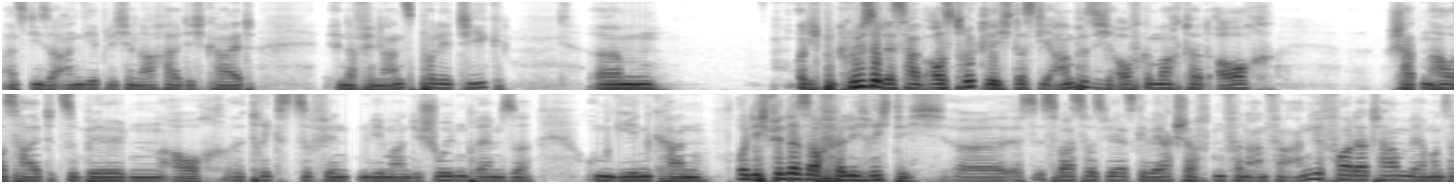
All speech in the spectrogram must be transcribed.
als diese angebliche Nachhaltigkeit in der Finanzpolitik. Ähm, und ich begrüße deshalb ausdrücklich, dass die Ampel sich aufgemacht hat, auch Schattenhaushalte zu bilden, auch äh, Tricks zu finden, wie man die Schuldenbremse umgehen kann. Und ich finde das auch völlig richtig. Äh, es ist was, was wir als Gewerkschaften von Anfang an gefordert haben. Wir haben uns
